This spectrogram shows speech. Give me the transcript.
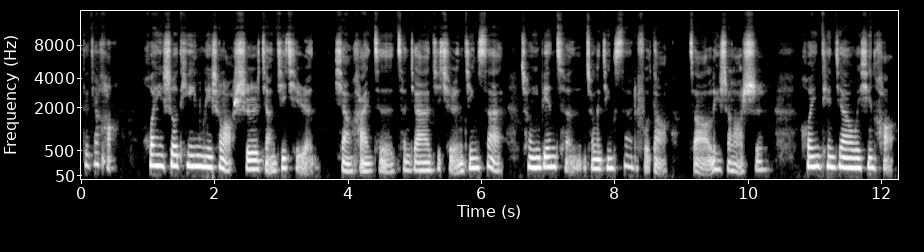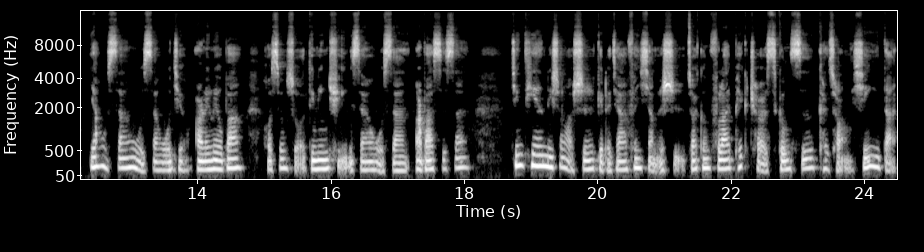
大家好，欢迎收听丽莎老师讲机器人，向孩子参加机器人竞赛、创意编程、创客竞赛的辅导，找丽莎老师。欢迎添加微信号幺五三五三五九二零六八，或搜索钉钉群三五三二八四三。今天丽莎老师给大家分享的是 Dragonfly Pictures 公司开创新一代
